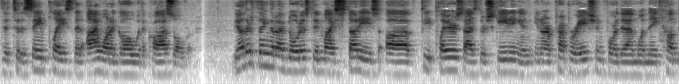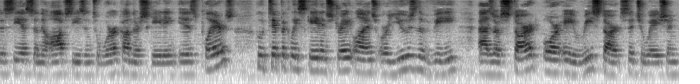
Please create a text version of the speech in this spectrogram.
the, to the same place that I want to go with a crossover. The other thing that I've noticed in my studies of players as they're skating and in our preparation for them when they come to see us in the off season to work on their skating is players who typically skate in straight lines or use the V as a start or a restart situation,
